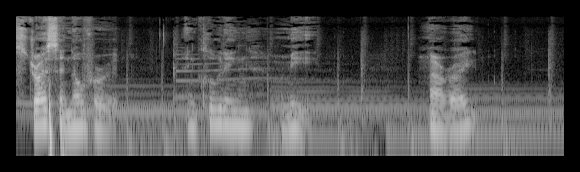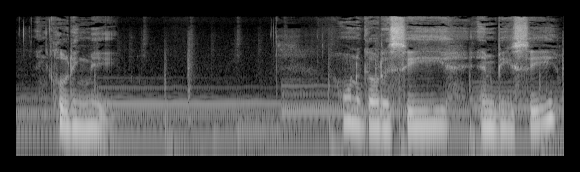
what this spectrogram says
stressing over it, including me. All right? Including me. I want to go to CNBC.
